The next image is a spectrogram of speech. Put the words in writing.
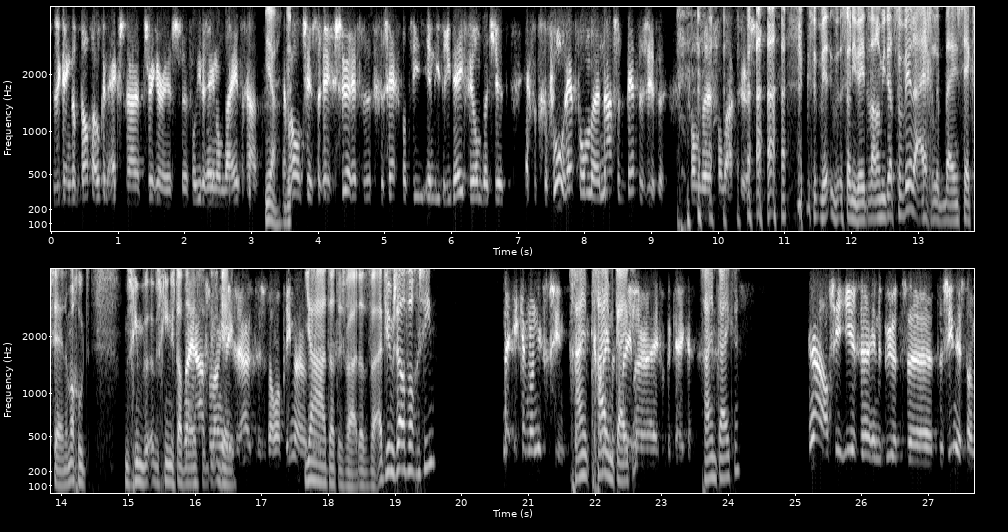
Dus ik denk dat dat ook een extra trigger is eh, voor iedereen om daarheen te gaan. Ja, En vooral sinds de regisseur heeft gezegd dat hij in die 3D-film dat je het, echt het gevoel hebt om eh, naast het bed te zitten van de, van de acteurs. ik zou- niet weten waarom hij dat zou willen eigenlijk bij een seksscène. Maar goed, misschien, misschien is dat wel nou ja, eens het je idee. ruikt is het allemaal prima. Ja, dat is waar, dat is waar. Heb je hem zelf al gezien? Nee, ik heb hem nog niet gezien. Ga je, ga je hem kijken? even bekeken. Ga je hem kijken? Ja, als hij hier eh, in de buurt eh, te zien is, dan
